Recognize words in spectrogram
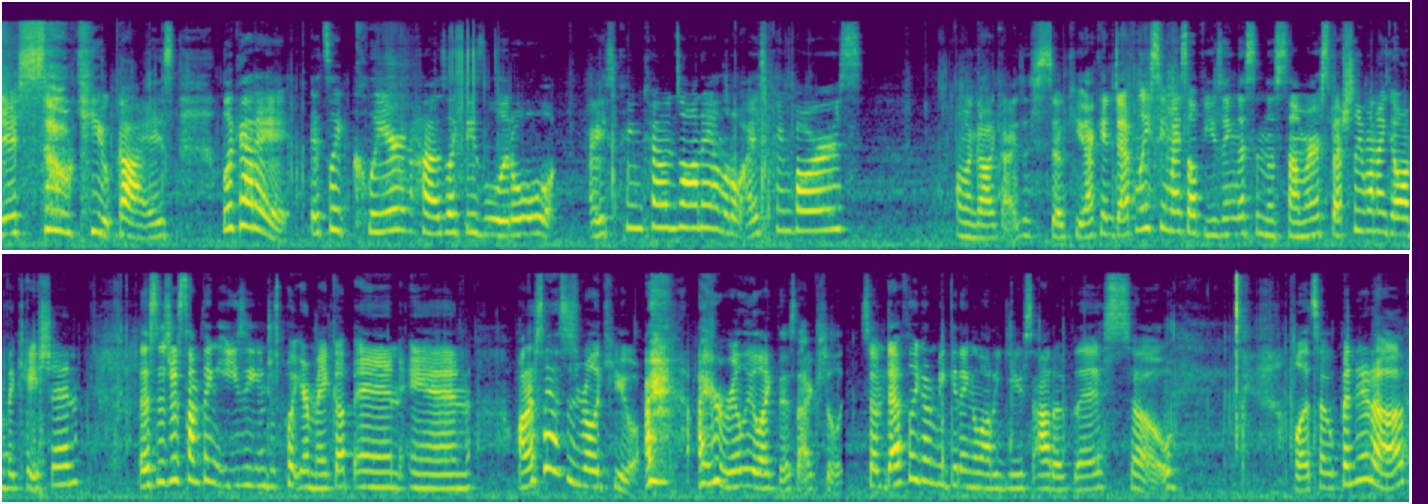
it is so cute guys. Look at it. It's like clear and has like these little ice cream cones on it, little ice cream bars. Oh my god guys, this is so cute. I can definitely see myself using this in the summer, especially when I go on vacation. This is just something easy. You can just put your makeup in and Honestly, this is really cute. I, I really like this actually. So I'm definitely going to be getting a lot of use out of this. So let's open it up.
